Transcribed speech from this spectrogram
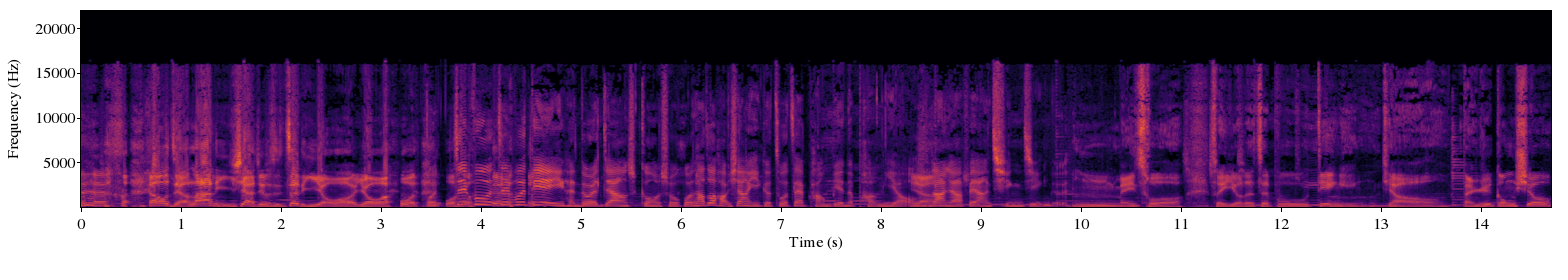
然后我只要拉你一下，就是这里有哦，有啊，我我这部 这部电影很多人这样跟我说过，他说好像一个坐在旁边的朋友，让人家非常亲近的。嗯，没错，所以有了这部电影叫《本日公休》，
